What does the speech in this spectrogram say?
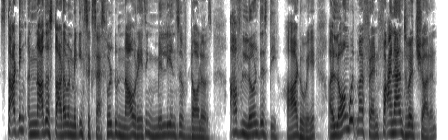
starting another startup and making successful to now raising millions of dollars. I've learned this the hard way along with my friend Finance with Sharan,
